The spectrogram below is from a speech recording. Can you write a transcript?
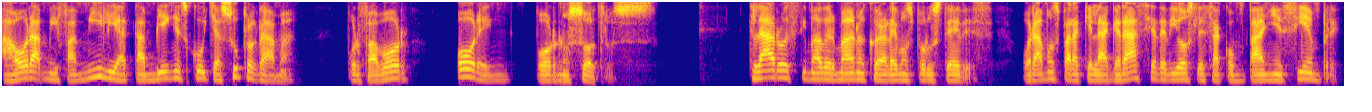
Ahora mi familia también escucha su programa. Por favor, oren por nosotros. Claro, estimado hermano, que oraremos por ustedes. Oramos para que la gracia de Dios les acompañe siempre.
